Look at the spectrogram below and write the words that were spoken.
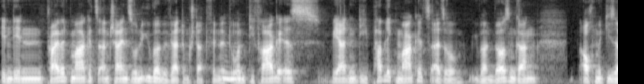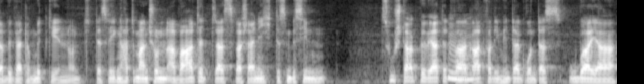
in den Private Markets anscheinend so eine Überbewertung stattfindet. Mhm. Und die Frage ist, werden die Public Markets, also über einen Börsengang, auch mit dieser Bewertung mitgehen? Und deswegen hatte man schon erwartet, dass wahrscheinlich das ein bisschen zu stark bewertet mhm. war, gerade vor dem Hintergrund, dass Uber ja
